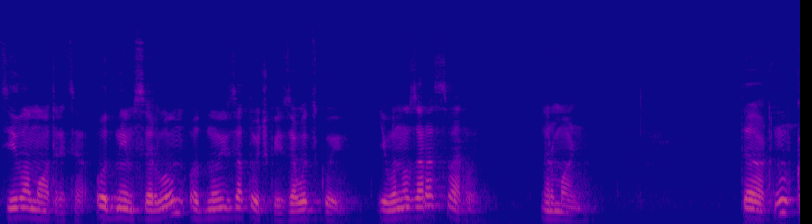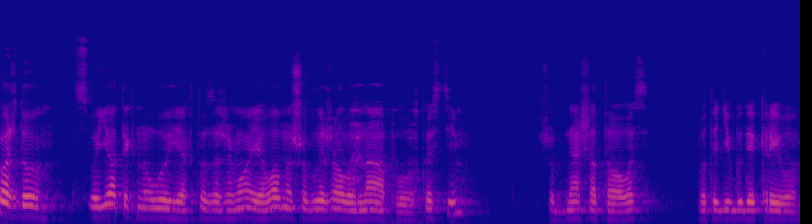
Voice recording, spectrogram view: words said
ціла матриця. Одним сверлом, одною заточкою заводською. І воно зараз сверлить. Нормально. Так, ну в кожного своя технологія, хто зажимає. Головне, щоб лежало на плоскості, щоб не шаталось, бо тоді буде криво.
